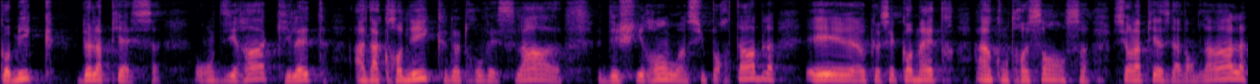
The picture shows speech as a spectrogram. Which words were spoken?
comique de la pièce. On dira qu'il est anachronique de trouver cela euh, déchirant ou insupportable et euh, que c'est commettre un contresens sur la pièce d'Adam de la Halle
